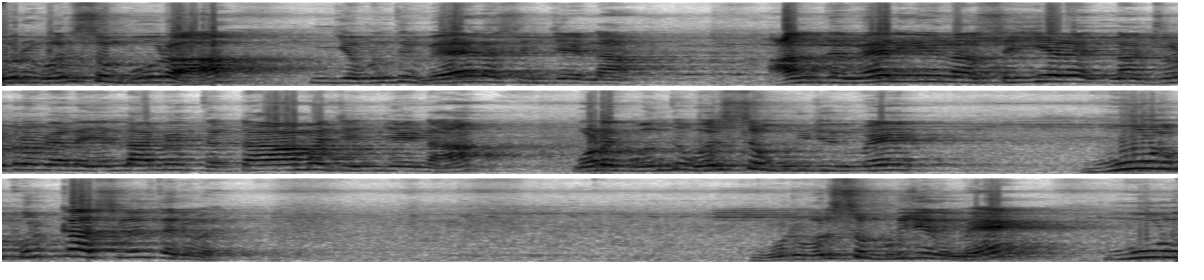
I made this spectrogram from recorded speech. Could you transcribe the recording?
ஒரு வருஷம் பூரா இங்கே வந்து வேலை செஞ்சேன்னா அந்த வேலையும் நான் செய்யற நான் சொல்கிற வேலை எல்லாமே தட்டாமல் செஞ்சேன்னா உனக்கு வந்து வருஷம் முடிஞ்சதுமே மூணு பொற்காசுகள் தருவேன் ஒரு வருஷம் முடிஞ்சதுமே மூணு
